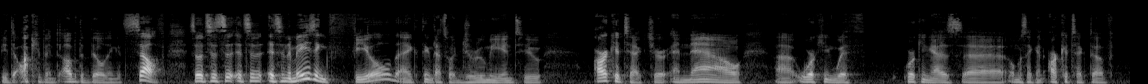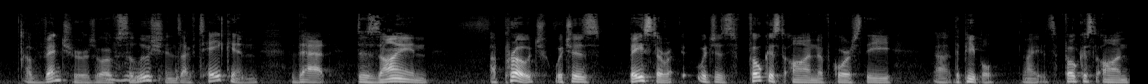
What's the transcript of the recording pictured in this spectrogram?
be the occupant of the building itself. So it's, it's, a, it's, a, it's an amazing field. I think that's what drew me into architecture and now uh, working with working as uh, almost like an architect of, of ventures or of mm-hmm. solutions, I've taken that design approach, which is based around, which is focused on, of course, the uh, the people. Right, it's focused on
